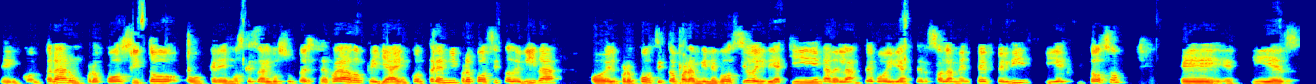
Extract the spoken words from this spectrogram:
encontrar un propósito o creemos que es algo súper cerrado, que ya encontré mi propósito de vida o el propósito para mi negocio y de aquí en adelante voy a ser solamente feliz y exitoso. Eh, y es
